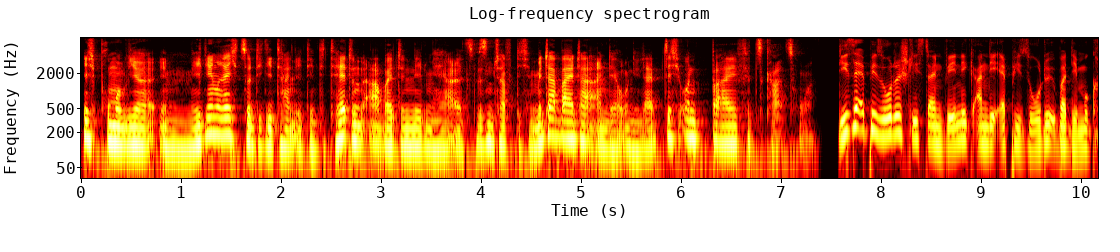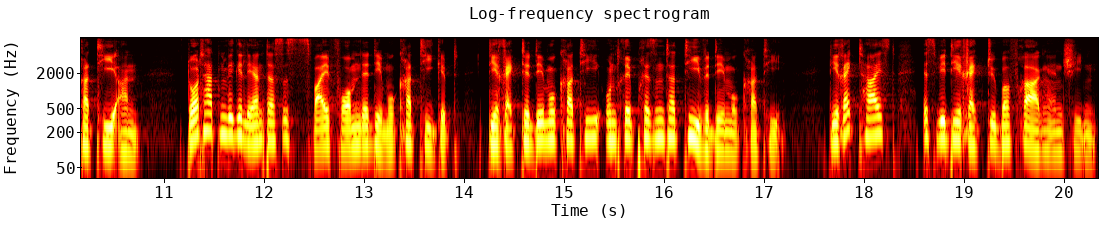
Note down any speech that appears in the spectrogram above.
Ich promoviere im Medienrecht zur digitalen Identität und arbeite nebenher als wissenschaftlicher Mitarbeiter an der Uni Leipzig und bei FITZ Karlsruhe. Diese Episode schließt ein wenig an die Episode über Demokratie an. Dort hatten wir gelernt, dass es zwei Formen der Demokratie gibt. Direkte Demokratie und repräsentative Demokratie. Direkt heißt, es wird direkt über Fragen entschieden.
